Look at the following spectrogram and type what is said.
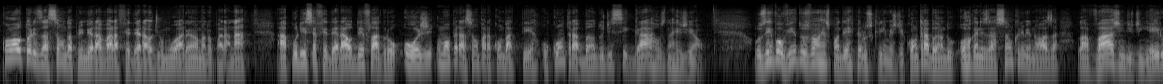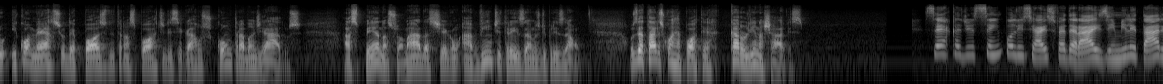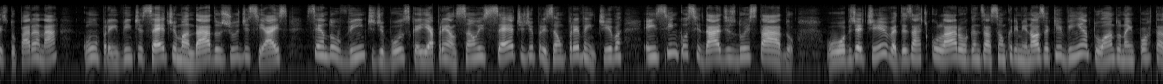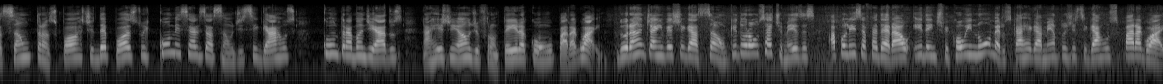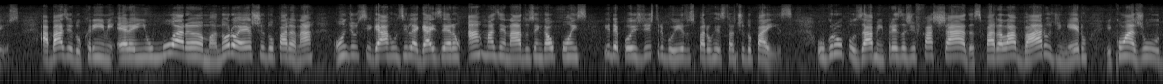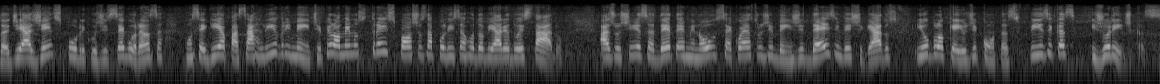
Com autorização da primeira vara federal de Umuarama, no Paraná, a Polícia Federal deflagrou hoje uma operação para combater o contrabando de cigarros na região. Os envolvidos vão responder pelos crimes de contrabando, organização criminosa, lavagem de dinheiro e comércio, depósito e transporte de cigarros contrabandeados. As penas somadas chegam a 23 anos de prisão. Os detalhes com a repórter Carolina Chaves. Cerca de 100 policiais federais e militares do Paraná cumprem 27 mandados judiciais, sendo 20 de busca e apreensão e 7 de prisão preventiva em cinco cidades do estado. O objetivo é desarticular a organização criminosa que vinha atuando na importação, transporte, depósito e comercialização de cigarros contrabandeados na região de fronteira com o Paraguai. Durante a investigação, que durou sete meses, a Polícia Federal identificou inúmeros carregamentos de cigarros paraguaios. A base do crime era em Umuarama, noroeste do Paraná, onde os cigarros ilegais eram armazenados em galpões e depois distribuídos para o restante do país. O grupo usava empresas de fachadas para lavar o dinheiro e, com a ajuda de agentes públicos de segurança, conseguia passar livremente pelo menos três postos da Polícia Rodoviária do Estado. A Justiça determinou o sequestro de bens de 10 investigados e o bloqueio de contas físicas e jurídicas.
